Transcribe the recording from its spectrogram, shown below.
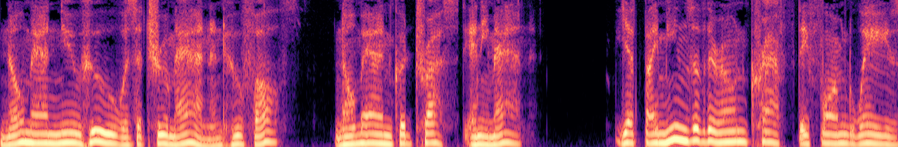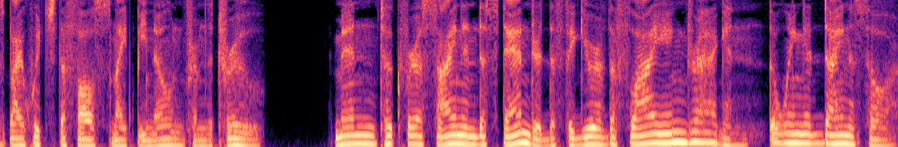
No man knew who was a true man and who false. No man could trust any man. Yet by means of their own craft they formed ways by which the false might be known from the true. Men took for a sign and a standard the figure of the flying dragon, the winged dinosaur,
